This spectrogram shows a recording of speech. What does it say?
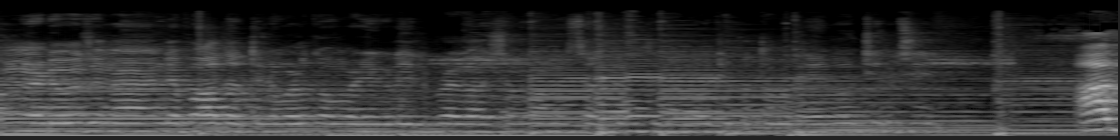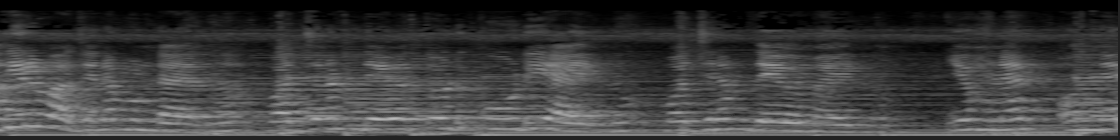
അങ്ങയുടെ വചനം എന്റെ പാദത്തിന് വെളുക്കം വഴികളിൽ പ്രകാശമാണ് സങ്കീർത്തനം നൂറ്റി പത്തൊമ്പത് ആദ്യയിൽ വചനമുണ്ടായിരുന്നു. വചനം ദൈവത്തോട് കൂടിയായിരുന്നു. വചനം ദൈവമായിരുന്നു. യോഹനൻ ഒന്ന്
